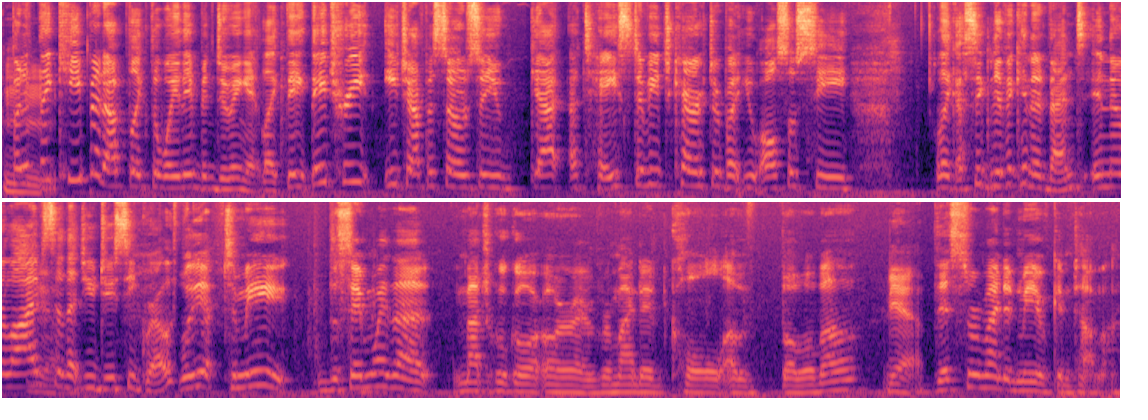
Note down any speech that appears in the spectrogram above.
But if hmm. they keep it up like the way they've been doing it, like they they treat each episode so you get a taste of each character, but you also see like a significant event in their lives Yeah. so that you do see growth. Well, yeah, to me, the same way that Magical Girl or uh, reminded Cole of Bobobo, yeah this reminded me of Gintama.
